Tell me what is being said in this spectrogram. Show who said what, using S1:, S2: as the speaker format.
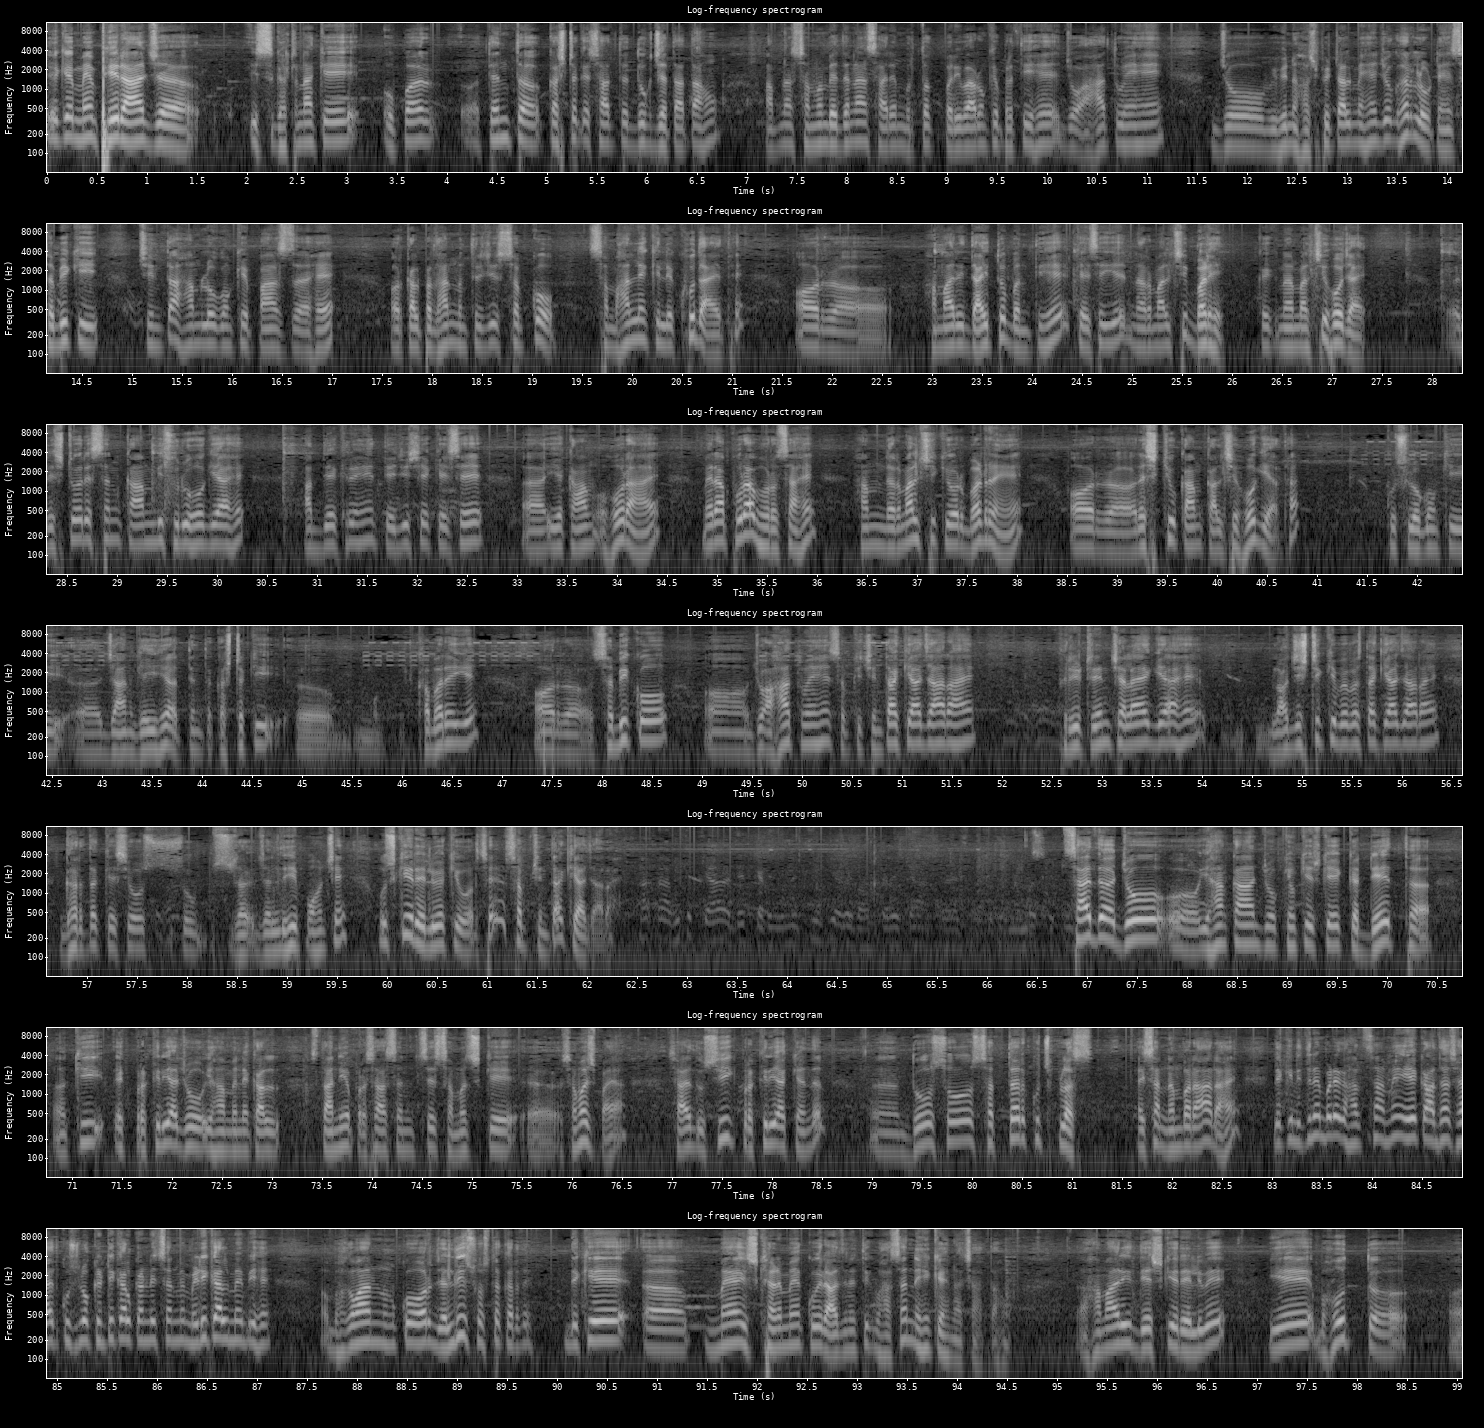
S1: देखिए, मैं फिर आज इस घटना के ऊपर अत्यंत कष्ट के साथ दुख जताता हूँ। अपना समवेदना सारे मृतक परिवारों के प्रति है, जो आहत हुए हैं, जो विभिन्न हॉस्पिटल में हैं, जो घर लौटे हैं, सभी की चिंता हम लोगों के पास है। और कल प्रधानमंत्री जी सबको संभालने के लिए खुद आए थे और हमारी दायित्व बनती है कैसे ये नॉर्मलसी बढ़े कहीं नॉर्मलसी हो जाए। रिस्टोरेशन काम भी शुरू हो गया है। आप देख रहे हैं तेज़ी से कैसे ये काम हो रहा है। मेरा पूरा भरोसा है, हम नॉर्मलसी की ओर बढ़ रहे हैं और रेस्क्यू काम कल से हो गया था। कुछ लोगों की जान गई है, अत्यंत कष्ट की खबर है ये। और सभी को जो आहत हुए हैं, सबकी चिंता किया जा रहा है। फ्री ट्रेन चलाया गया है लॉजिस्टिक की व्यवस्था किया जा रहा है, घर तक कैसे वो जल्दी ही पहुँचे, उसकी रेलवे की ओर से सब चिंता किया जा रहा है। शायद जो यहाँ का जो, क्योंकि उसके एक डेथ की एक प्रक्रिया जो यहाँ मैंने कल स्थानीय प्रशासन से समझ के समझ पाया, शायद उसी प्रक्रिया के अंदर 270 कुछ प्लस ऐसा नंबर आ रहा है, लेकिन इतने बड़े हादसा में एक आधा शायद कुछ लोग क्रिटिकल कंडीशन में मेडिकल में भी है। भगवान उनको और जल्दी स्वस्थ कर दे। देखिए मैं इस क्षण में कोई राजनीतिक भाषण नहीं कहना चाहता हूँ। हमारी देश की रेलवे ये बहुत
